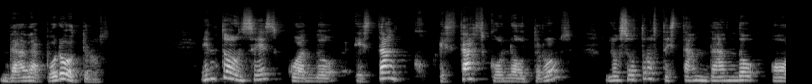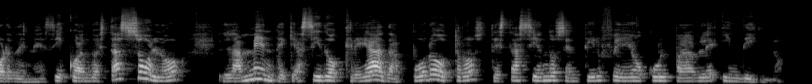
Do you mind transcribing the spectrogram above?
dada por otros. Entonces, cuando estás con otros, los otros te están dando órdenes y cuando estás solo, la mente que ha sido creada por otros te está haciendo sentir feo, culpable, indigno.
